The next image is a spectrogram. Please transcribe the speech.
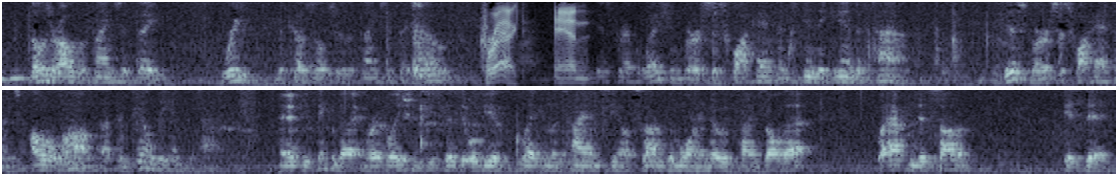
Mm-hmm. Those are all the things that they reap because those are the things that they sow. correct. And This Revelation verse is what happens in the end of time. This verse is what happens all along up until the end of time. And if you think about it in Revelations, it says it will be like in the times, you know, Sodom, Gomorrah, Noah times, all that. What happened to Sodom is dead.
